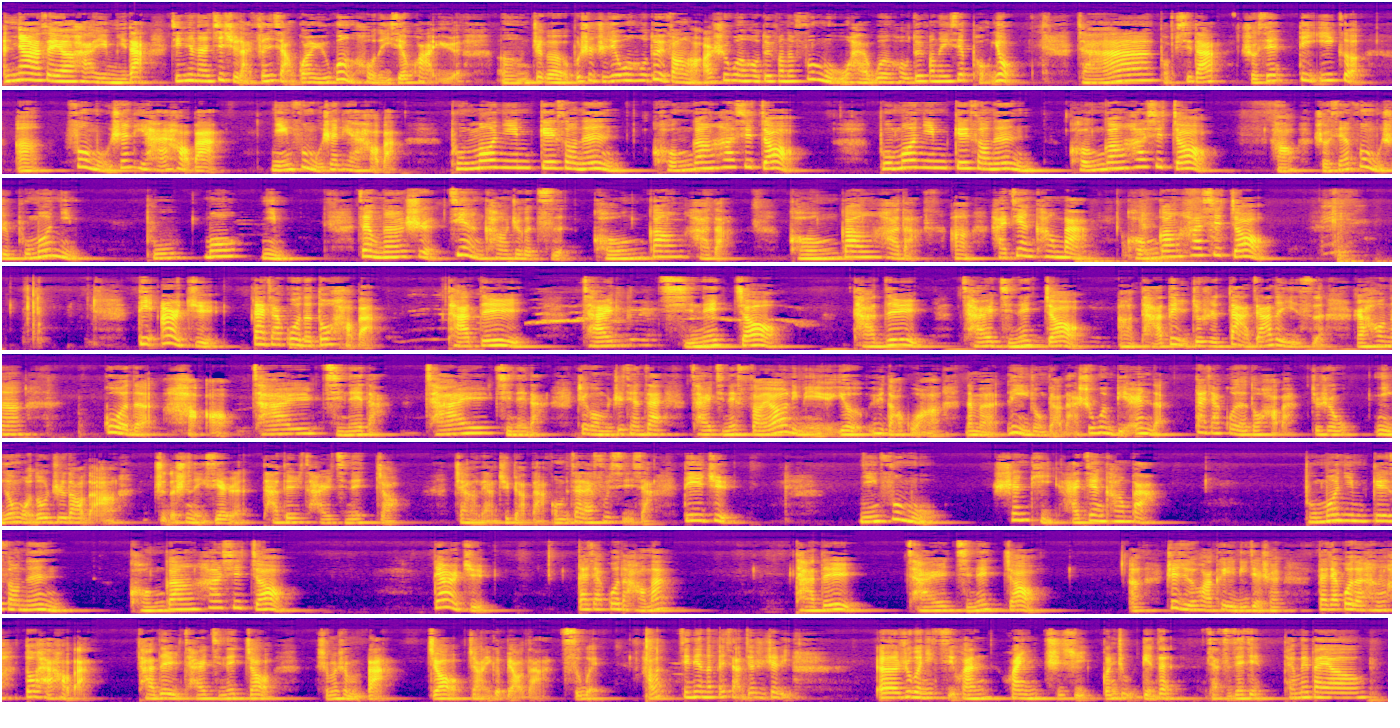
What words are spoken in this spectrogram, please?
안녕하세요하입니 다。 今天呢，继续来分享关于问候的一些话语。嗯，这个不是直接问候对方了，而是问候对方的父母，还问候对方的一些朋友。자婆봅시 다。 首先第一个，嗯，父母身体还好吧？您父母身体还好吧？부모님께서는건강하시 죠？ 부모님께서는건강하시 죠？ 好，首先父母是부모 님。 不摸你，再有呢是健康这个词，空刚哈达，空刚哈达啊，还健康吧？空刚哈西죠第二句，大家过得都好吧？다들잘지내 죠？ 다들잘지내 죠？ 啊，다들就是大家的意思。然后呢，过得好。 才几内达，才几内达，这个我们之前在才几内骚扰里面有遇到过啊。那么另一种表达是问别人的，大家过得都好吧？就是你跟我都知道的啊，指的是哪些人？他的才几内找这样两句表达，我们再来复习一下。第一句，您父母身体还健康吧？부모님께서는건강하시 죠？ 第二句，大家过得好吗？다들잘지내 죠？ 啊，这句的话可以理解成大家过得很好，都还好吧？다들잘지내 죠？ 什么什么吧？죠这样一个表达词尾。好了，今天的分享就是这里。呃，如果你喜欢，欢迎持续关注、点赞。下次再见，太美拜哟。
